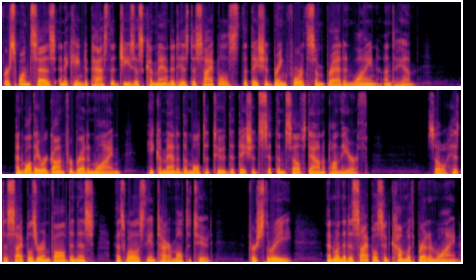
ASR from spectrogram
Verse 1 says, And it came to pass that Jesus commanded his disciples that they should bring forth some bread and wine unto him. And while they were gone for bread and wine, he commanded the multitude that they should sit themselves down upon the earth. So his disciples are involved in this, as well as the entire multitude. Verse 3 And when the disciples had come with bread and wine,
